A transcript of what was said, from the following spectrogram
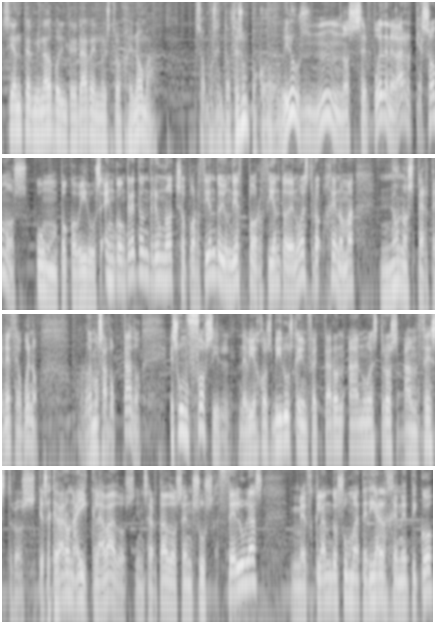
se han terminado por integrar en nuestro genoma. Somos entonces un poco virus. Mm, no se puede negar que somos un poco virus. En concreto, entre un 8% y un 10% de nuestro genoma no nos pertenece, o bueno, lo hemos adoptado. Es un fósil de viejos virus que infectaron a nuestros ancestros, que se quedaron ahí clavados, insertados en sus células, mezclando su material genético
